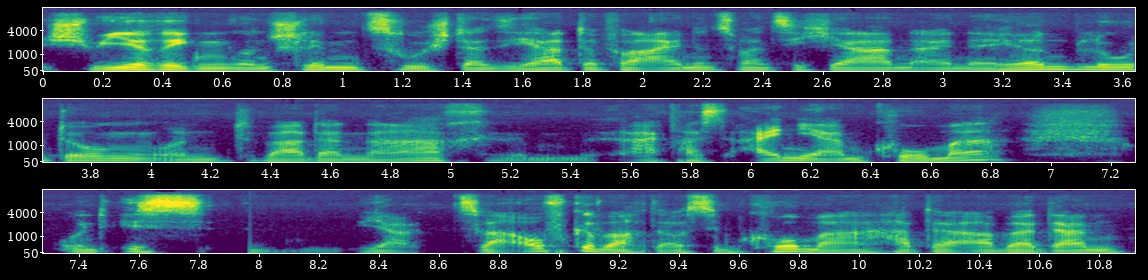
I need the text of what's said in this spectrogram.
schwierigen und schlimmen Zustand. Sie hatte vor 21 Jahren eine Hirnblutung und war danach äh, fast ein Jahr im Koma und ist ja zwar aufgewacht aus dem Koma, hatte aber dann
